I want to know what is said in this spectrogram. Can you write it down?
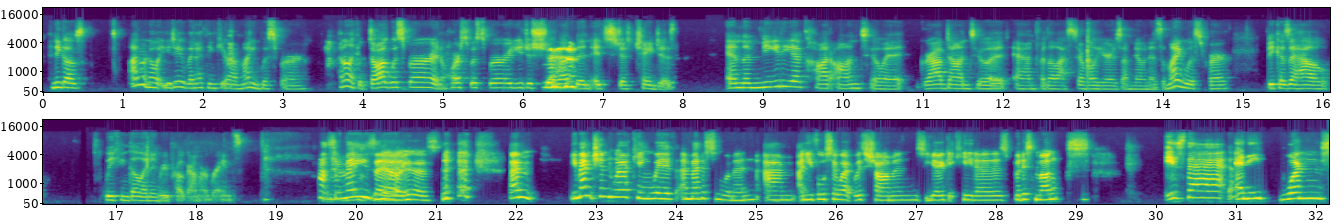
And he goes, I don't know what you do, but I think you're a mind whisperer. Kind of like a dog whisperer and a horse whisperer. You just show up and it just changes. And the media caught on to it, grabbed onto it. And for the last several years, I'm known as a mind whisperer because of how we can go in and reprogram our brains. That's amazing. Yeah, it is. um, you mentioned working with a medicine woman, um, and you've also worked with shamans, yogic healers, Buddhist monks. Is there Yeah. any one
